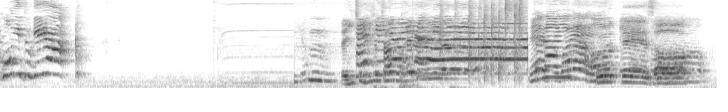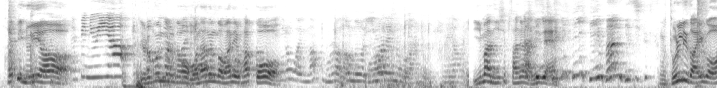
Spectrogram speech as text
공이 두 개야. 야 2023년 해피 내 나이가 그때서 해피 뉴 이어 해피 뉴 이어. 여러분들도 원하는 거 많이 갖고 이러고 있나? 몰라 나. 어, 너 이만해 있는 거 같아. 2만 24년 아니지? 2만 20. 뭐 돌리도 아니고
